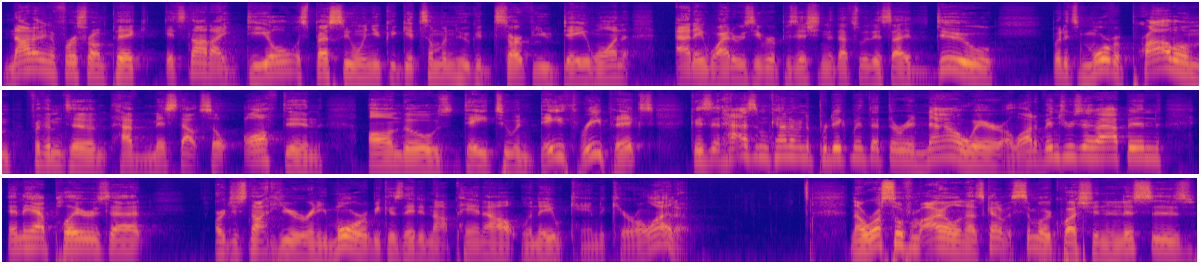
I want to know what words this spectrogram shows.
Not having a first round pick, it's not ideal, especially when you could get someone who could start for you day one at a wide receiver position if that's what they decided to do. But it's more of a problem for them to have missed out so often on those day two and day three picks because it has them kind of in a predicament that they're in now where a lot of injuries have happened and they have players that are just not here anymore because they did not pan out when they came to Carolina. Now, Russell from Ireland has kind of a similar question, and this is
